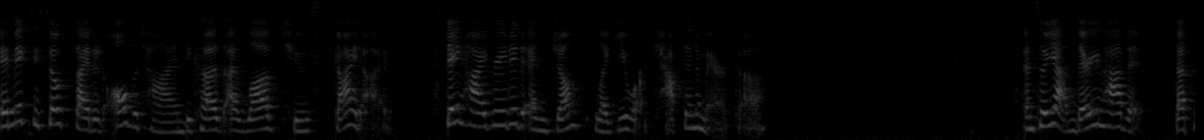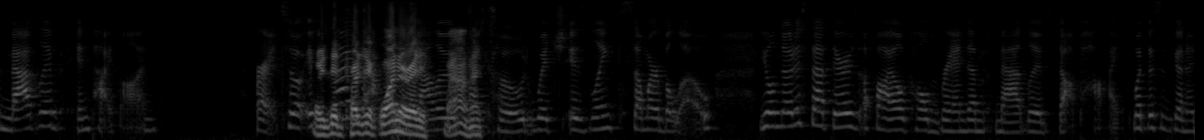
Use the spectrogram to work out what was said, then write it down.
It makes me so excited all the time because I love to skydive. Stay hydrated and jump like you are Captain America. And so yeah, there you have it. That's Madlib in Python. All right, so if We you did Project One actually already. download Wow, nice. code, which is linked somewhere below, you'll notice that there's a file called randommadlibs.py. What this is going to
